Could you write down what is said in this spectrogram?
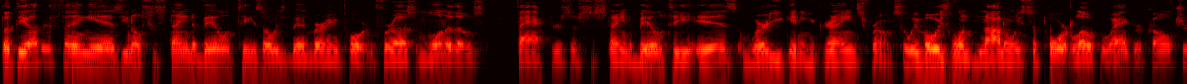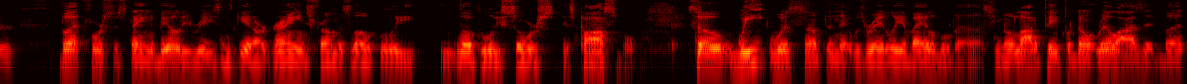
But the other thing is, you know, sustainability has always been very important for us. And one of those factors of sustainability is where are you getting your grains from? So we've always wanted to not only support local agriculture, but for sustainability reasons, get our grains from as locally locally sourced as possible. So wheat was something that was readily available to us. You know, a lot of people don't realize it, but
